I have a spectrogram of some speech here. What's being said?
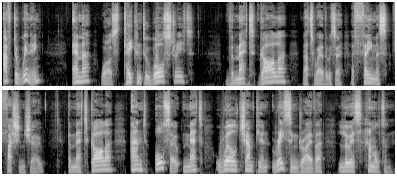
After winning, Emma was taken to Wall Street, the Met Gala, that's where there was a, a famous fashion show, the Met Gala, and also met world champion racing driver Lewis Hamilton.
